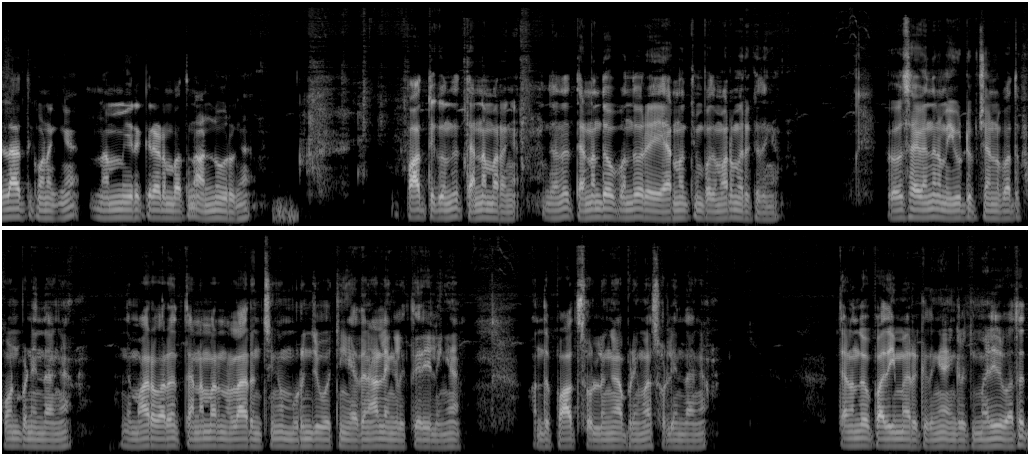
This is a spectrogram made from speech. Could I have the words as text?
எல்லாத்துக்கும் வணக்கங்க. நம்ம இருக்கிற இடம் பார்த்தோன்னா அன்னூருங்க. பார்த்துக்கு வந்து தென்னை மரங்க. இது வந்து தென்னந்தோப்பு வந்து ஒரு இரநூத்தி முப்பது மரம் இருக்குதுங்க. விவசாயி வந்து நம்ம யூடியூப் சேனல் பார்த்து ஃபோன் பண்ணியிருந்தாங்க. இந்த மாதிரி வர தென்னை மரம் நல்லா இருந்துச்சுங்க முறிஞ்சு போச்சுங்க. எதனால் எங்களுக்கு தெரியலைங்க. வந்து பார்த்து சொல்லுங்கள் அப்படிங்கிற மாதிரி சொல்லியிருந்தாங்க. தென்னந்தோப்பு அதிகமாக இருக்குதுங்க. எங்களுக்கு வெளியில் பார்த்தா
